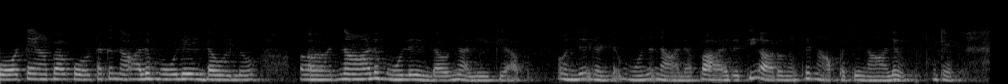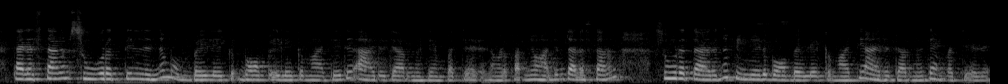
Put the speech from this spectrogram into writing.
കോട്ടയാകുമ്പോൾ ആ കോട്ടയ്ക്ക് നാല് മൂല ഉണ്ടാവുമല്ലോ നാല് മൂല ഉണ്ടാവുന്ന അപ്പ- ഒന്ന് രണ്ട് മൂന്ന് നാല്. അപ്പോൾ ആയിരത്തി അറുന്നൂറ്റി നാൽപ്പത്തി നാല് ഓക്കെ. തലസ്ഥാനം സൂറത്തിൽ നിന്ന് മുംബൈയിലേക്ക് ബോംബെയിലേക്ക് മാറ്റിയത് ആയിരത്തി അറുന്നൂറ്റി എൺപത്തി ഏഴ് നമ്മൾ പറഞ്ഞു ആദ്യം തലസ്ഥാനം സൂറത്തായിരുന്നു പിന്നീട് ബോംബെയിലേക്ക് മാറ്റി ആയിരത്തി അറുന്നൂറ്റി എൺപത്തി ഏഴ്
